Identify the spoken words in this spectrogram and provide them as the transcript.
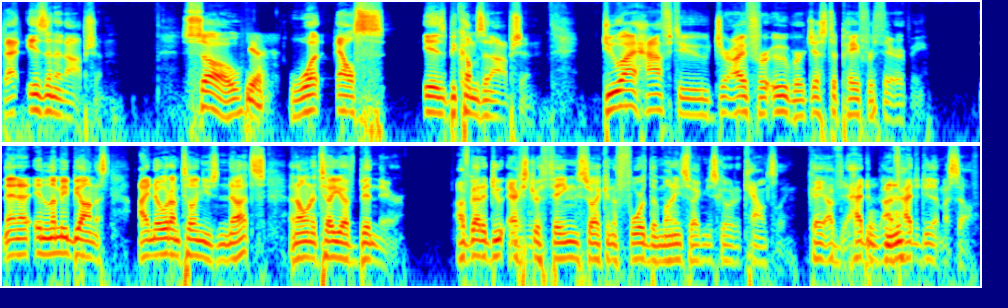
That isn't an option. So Yes. what else is becomes an option? Do I have to drive for Uber just to pay for therapy? And, uh, and let me be honest, I know what I'm telling you is nuts, and I want to tell you I've been there. I've got to do extra mm-hmm. things so I can afford the money so I can just go to counseling. Okay, I've had to, mm-hmm. I've had to do that myself.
